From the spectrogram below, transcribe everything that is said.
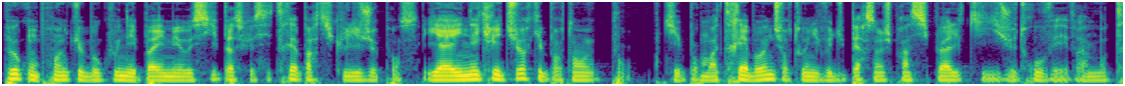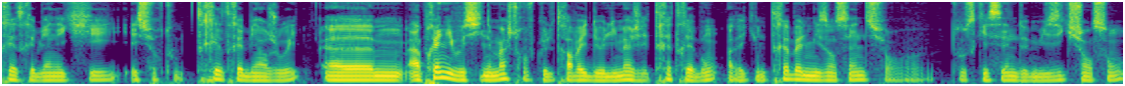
peux comprendre que beaucoup n'aient pas aimé aussi parce que c'est très particulier, je pense. Il y a une écriture qui est pourtant, pour, qui est pour moi très bonne, surtout au niveau du personnage principal, qui je trouve est vraiment très très bien écrit et surtout très très bien joué. Euh, après, niveau cinéma, je trouve que le travail de l'image est très très bon, avec une très belle mise en scène sur euh, tout ce qui est scène de musique, chanson,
